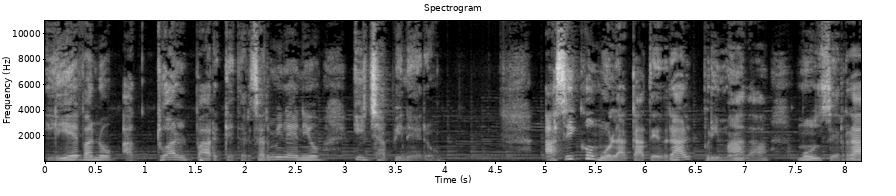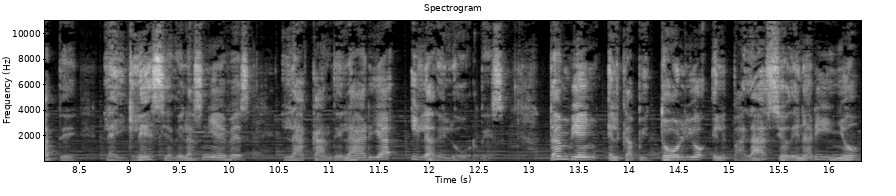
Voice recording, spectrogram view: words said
Liébano, actual Parque Tercer Milenio y Chapinero así como la Catedral Primada, Monserrate, la Iglesia de las Nieves, la Candelaria y la de Lourdes. También el Capitolio, el Palacio de Nariño,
